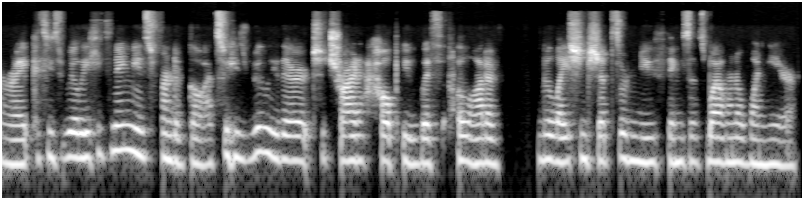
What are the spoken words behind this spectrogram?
All right. Because he's really, his name means friend of God. So he's really there to try to help you with a lot of relationships or new things as well in a one year.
